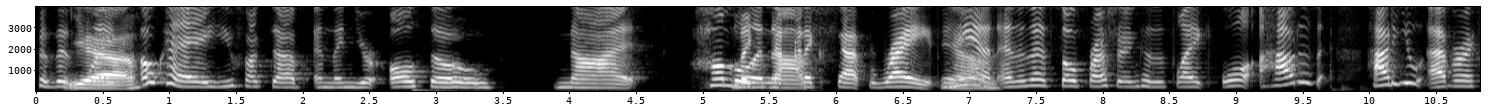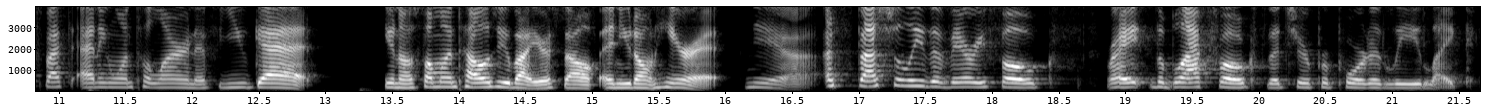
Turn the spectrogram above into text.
because it's Yeah. like okay, you fucked up and then you're also not humble like enough. not accept right Yeah. man and then that's so frustrating because it's like well how does how do you ever expect anyone to learn if you get you know someone tells you about yourself and you don't hear it Yeah, especially the very folks, right? The black folks that you're purportedly like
